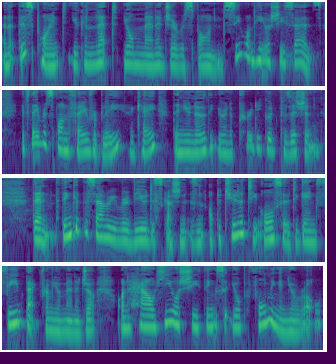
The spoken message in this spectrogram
and at this point, you can let your manager respond. See what he or she says. If they respond favorably, okay, then you know that you're in a pretty good position. Then think of the salary review discussion as an opportunity also to gain feedback from your manager on how he or she thinks that you're performing in your role.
